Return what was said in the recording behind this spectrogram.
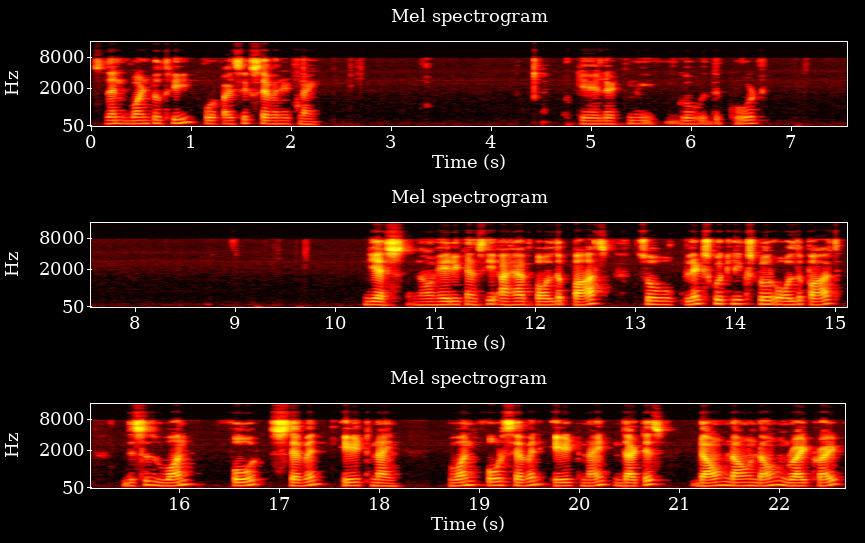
So then 1 2 3 4 5 6 7 8 9 okay let me go with the code yes now here you can see I have all the paths. So let's quickly explore all the paths. This is 1 4 7 8 9 1 4 7 8 9 that is down down down right right.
